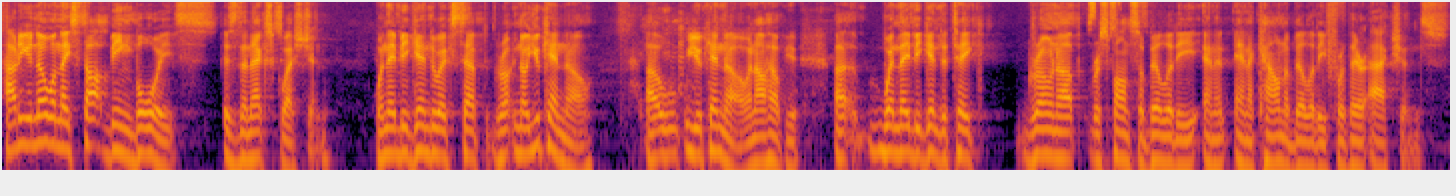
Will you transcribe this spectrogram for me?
How do you know when they stop being boys? Is the next question. When they begin to accept, gro- no, you can know. Uh, you can know, and I'll help you. Uh, when they begin to take grown up responsibility and, and accountability for their actions.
